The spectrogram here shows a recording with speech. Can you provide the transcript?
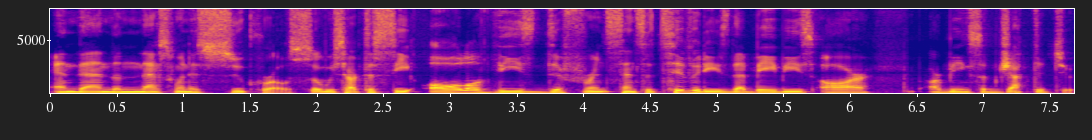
And then the next one is sucrose. So we start to see all of these different sensitivities that babies are, are being subjected to.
